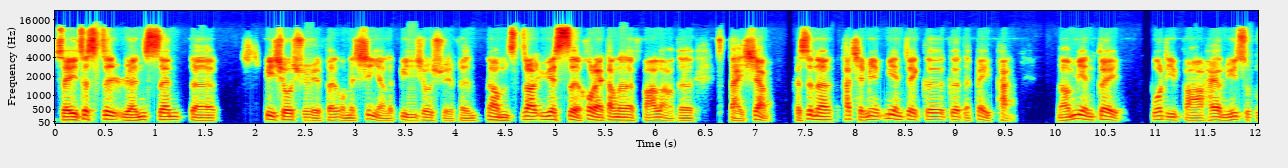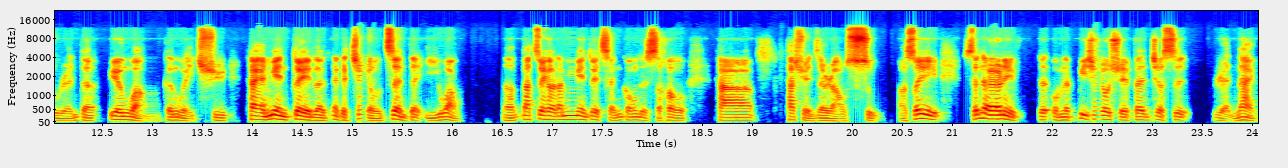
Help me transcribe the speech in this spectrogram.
所以这是人生的必修学分，我们信仰的必修学分。那我们知道约瑟后来当了法老的宰相，可是呢，他前面面对哥哥的背叛，然后面对。波迪法还有女主人的冤枉跟委屈，他也面对了那个九正的遗忘，呃，那最后他面对成功的时候，他他选择饶恕啊，所以神的儿女的我们的必修学分就是忍耐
